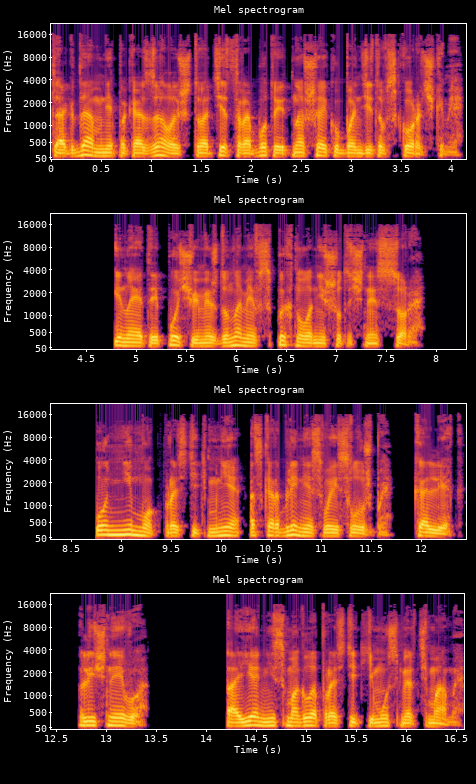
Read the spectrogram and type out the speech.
Тогда мне показалось, что отец работает на шайку бандитов с корочками. И на этой почве между нами вспыхнула нешуточная ссора. Он не мог простить мне оскорбление своей службы, коллег, лично его. А я не смогла простить ему смерть мамы.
